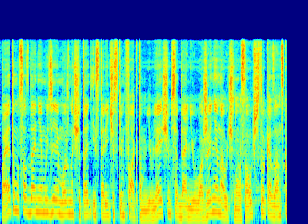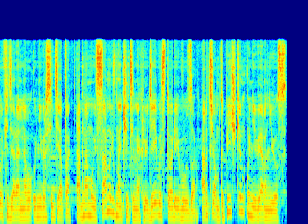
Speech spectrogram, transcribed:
Поэтому создание музея можно считать историческим фактом, являющимся данью уважения научного сообщества Казанского федерального университета, одному из самых значительных людей в истории вуза. Артем Тупичкин, Универньюз.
